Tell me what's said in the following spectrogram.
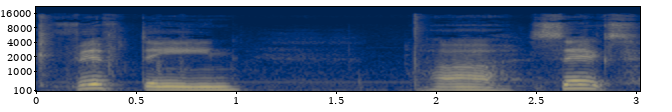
15, uh, 6,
